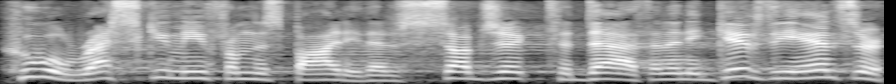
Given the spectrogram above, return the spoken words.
Who will rescue me from this body that is subject to death? And then he gives the answer,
